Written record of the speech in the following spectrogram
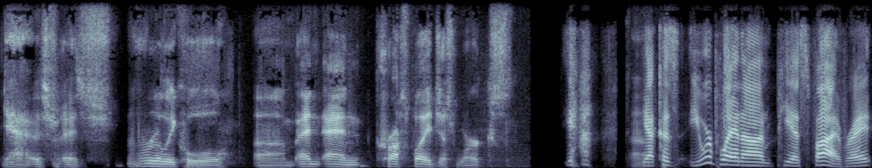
yeah, it's it's really cool. Um, and and crossplay just works. Yeah, Uh, yeah, because you were playing on PS5, right?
